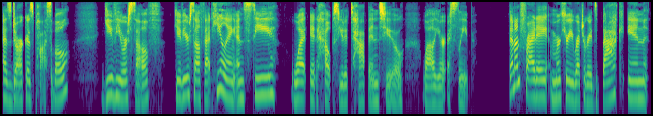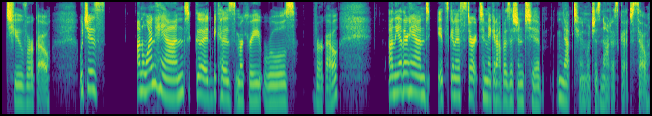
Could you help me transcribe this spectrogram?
as dark as possible give yourself give yourself that healing and see what it helps you to tap into while you're asleep. Then on Friday, Mercury retrogrades back into Virgo, which is on one hand good because Mercury rules Virgo. On the other hand, it's going to start to make an opposition to Neptune, which is not as good. So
